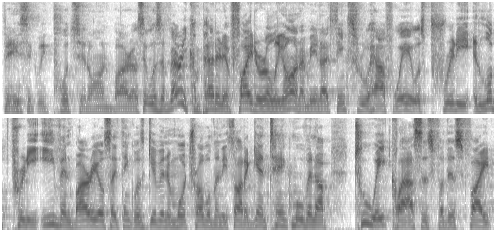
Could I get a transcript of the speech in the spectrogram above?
basically puts it on Barrios. It was a very competitive fight early on. I mean, I think through halfway it was pretty. It looked pretty even. Barrios, I think, was giving him more trouble than he thought. Again, Tank moving up two weight classes for this fight.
